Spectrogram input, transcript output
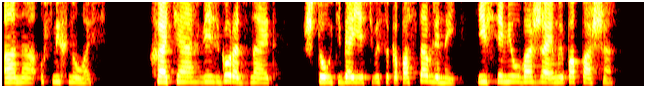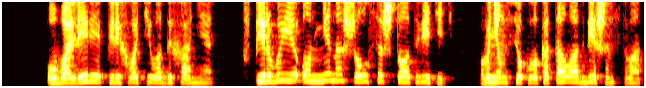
Она усмехнулась. «Хотя весь город знает, что у тебя есть высокопоставленный и всеми уважаемый папаша». У Валерия перехватило дыхание – Впервые он не нашелся, что ответить. В нем все клокотало от бешенства.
